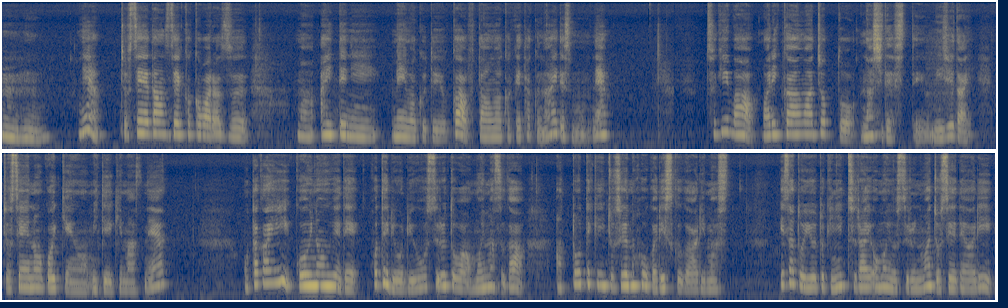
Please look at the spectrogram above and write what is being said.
うんうんね女性男性関わらずまあ相手に迷惑というか負担はかけたくないですもんね。次は割り勘はちょっとなしですっていう20代女性のご意見を見ていきますね。お互い合意の上でホテルを利用するとは思いますが圧倒的に女性の方がリスクがあります。いざという時に辛い思いをするのは女性であり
